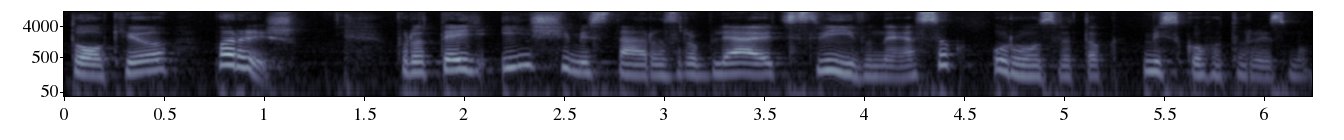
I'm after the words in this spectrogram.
Токіо, Париж. Проте й інші міста розробляють свій внесок у розвиток міського туризму.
